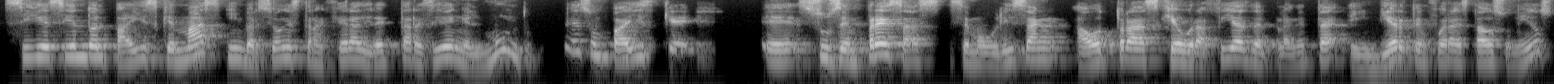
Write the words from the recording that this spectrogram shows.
sigue siendo el país que más inversión extranjera directa recibe en el mundo. Es un país que eh, sus empresas se movilizan a otras geografías del planeta e invierten fuera de Estados Unidos,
